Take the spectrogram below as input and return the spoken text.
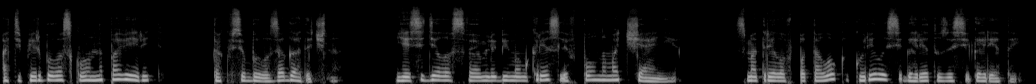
а теперь была склонна поверить. Так все было загадочно. Я сидела в своем любимом кресле в полном отчаянии, смотрела в потолок и курила сигарету за сигаретой,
